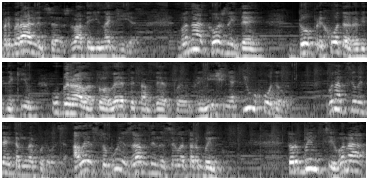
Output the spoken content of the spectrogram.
прибиральниця, звати її Надія, вона кожен день до приходу робітників убирала туалети, там, де приміщення, і уходила. Вона цілий день там знаходилася, але з собою завжди носила торбинку. Торбинці вона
